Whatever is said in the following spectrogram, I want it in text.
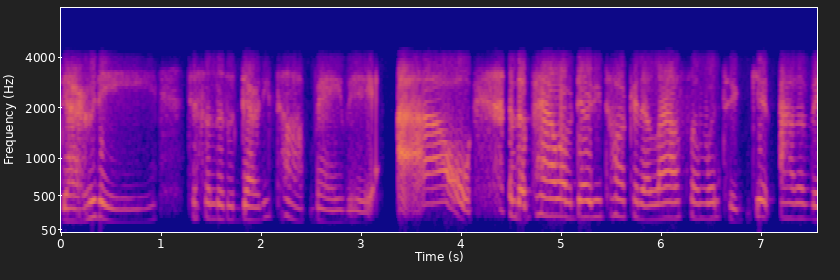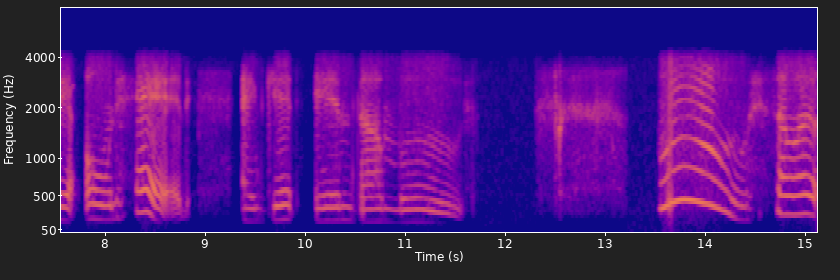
dirty. Just a little dirty talk, baby. Ow! And the power of dirty talk can allow someone to get out of their own head and get in the mood. Ooh! So uh,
